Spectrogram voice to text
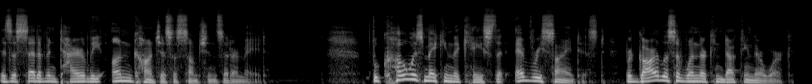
is a set of entirely unconscious assumptions that are made. Foucault is making the case that every scientist, regardless of when they're conducting their work,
